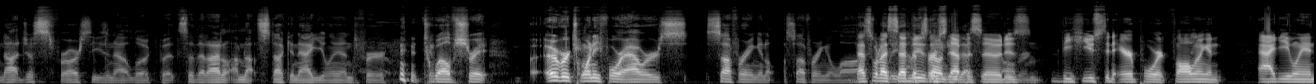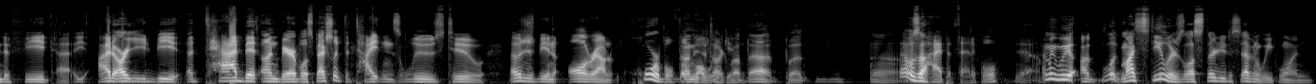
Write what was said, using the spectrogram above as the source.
not just for our season outlook, but so that I don't I'm not stuck in Aggie land for 12 straight over 24 hours suffering and suffering a lot. That's what I said the Please don't first do that to episode is the Houston airport following an Aggieland defeat. Uh, I'd argue you'd be a tad bit unbearable, especially if the Titans lose too. That would just be an all-around horrible Don't football need to talk about that, but That was a hypothetical. Yeah. I mean, we uh, look. My Steelers lost thirty to seven week one.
